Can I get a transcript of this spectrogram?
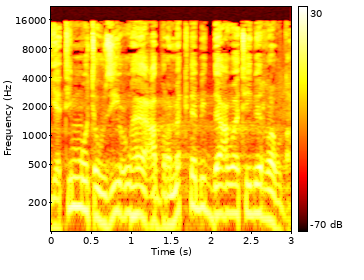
يتم توزيعها عبر مكتب الدعوة بالروضة.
